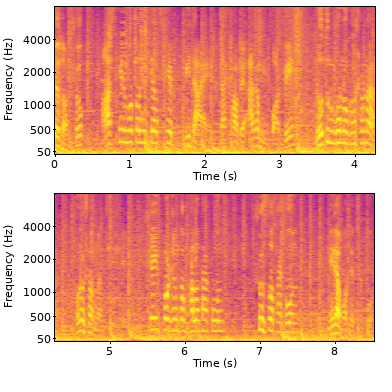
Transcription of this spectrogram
প্রিয় দর্শক, আজকের মতো নিতে হচ্ছে বিদায়। দেখা হবে আগামী পর্বে নতুন কোনো ঘটনার অনুসন্ধান শেষে। সেই পর্যন্ত ভালো থাকুন, সুস্থ থাকুন, নিরাপদে থাকুন।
